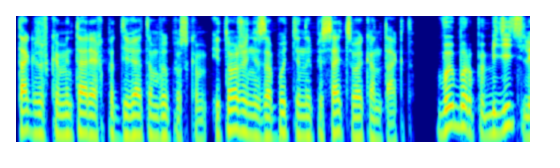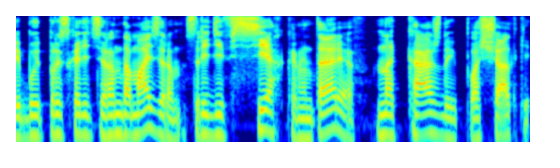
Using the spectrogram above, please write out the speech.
Также в комментариях под девятым выпуском. И тоже не забудьте написать свой контакт. Выбор победителей будет происходить рандомайзером среди всех комментариев на каждой площадке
